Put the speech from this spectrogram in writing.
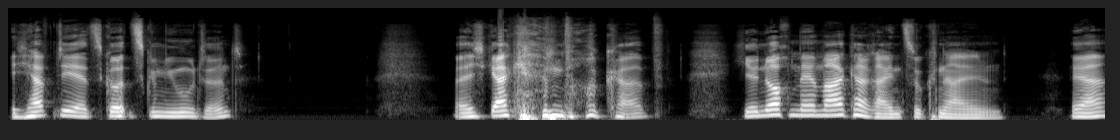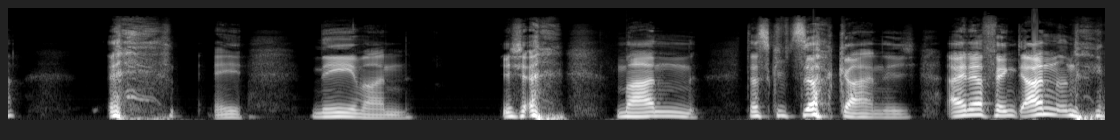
Ich hab dir jetzt kurz gemutet, weil ich gar keinen Bock hab, hier noch mehr Marker reinzuknallen. Ja? Ey, nee, Mann. Ich, Mann, das gibt's doch gar nicht. Einer fängt an und die,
